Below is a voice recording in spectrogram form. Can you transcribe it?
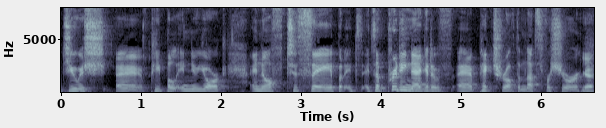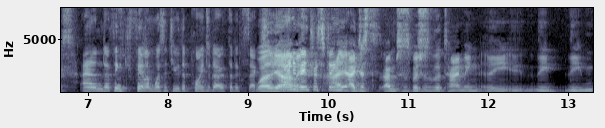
Jewish uh, people in New York enough to say, but it's it's a pretty negative uh, picture of them, that's for sure. Yes. And I think Phelim was it you that pointed out that it's actually Well, yeah, kind I of interesting. I, I just I'm suspicious of the timing. The the the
